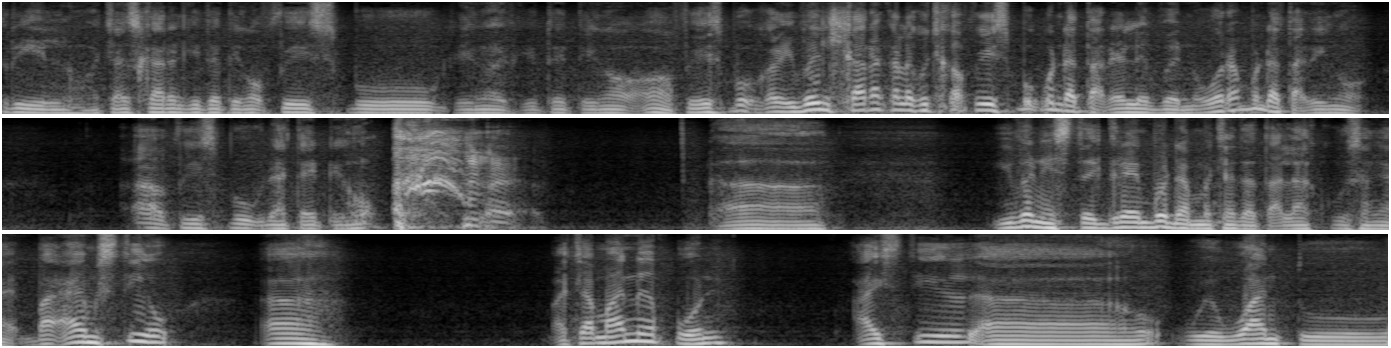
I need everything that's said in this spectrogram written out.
thrill. Macam sekarang kita tengok Facebook, tengok kita tengok oh Facebook. Even sekarang kalau aku cakap Facebook pun dah tak relevan. Orang pun dah tak tengok uh, Facebook dah tak tengok. uh, even Instagram pun dah macam tak tak laku sangat. But I'm still uh, macam mana pun I still uh, will want to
